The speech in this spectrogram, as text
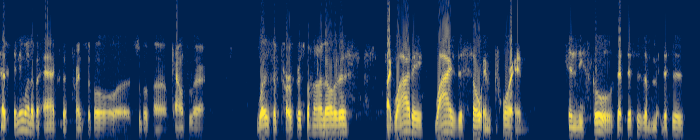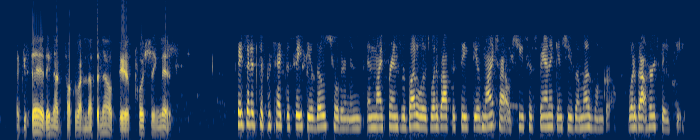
has anyone ever asked a principal or super uh, counselor, what is the purpose behind all of this? Like, why are they? Why is this so important in these schools? That this is a this is like you said, they're not talking about nothing else. They're pushing this. They said it's to protect the safety of those children, and and my friend's rebuttal is, what about the safety of my child? She's Hispanic and she's a Muslim girl. What about her safety?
